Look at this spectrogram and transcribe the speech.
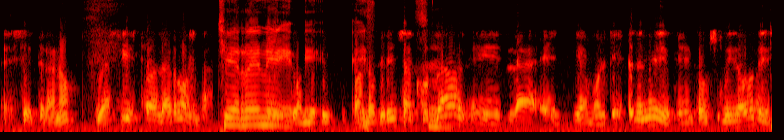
etcétera, ¿no? Y así está la ronda. Che, René, eh, cuando, eh, cuando querés acordar, eh, la, digamos, el que está en el medio, que es el consumidor, es,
